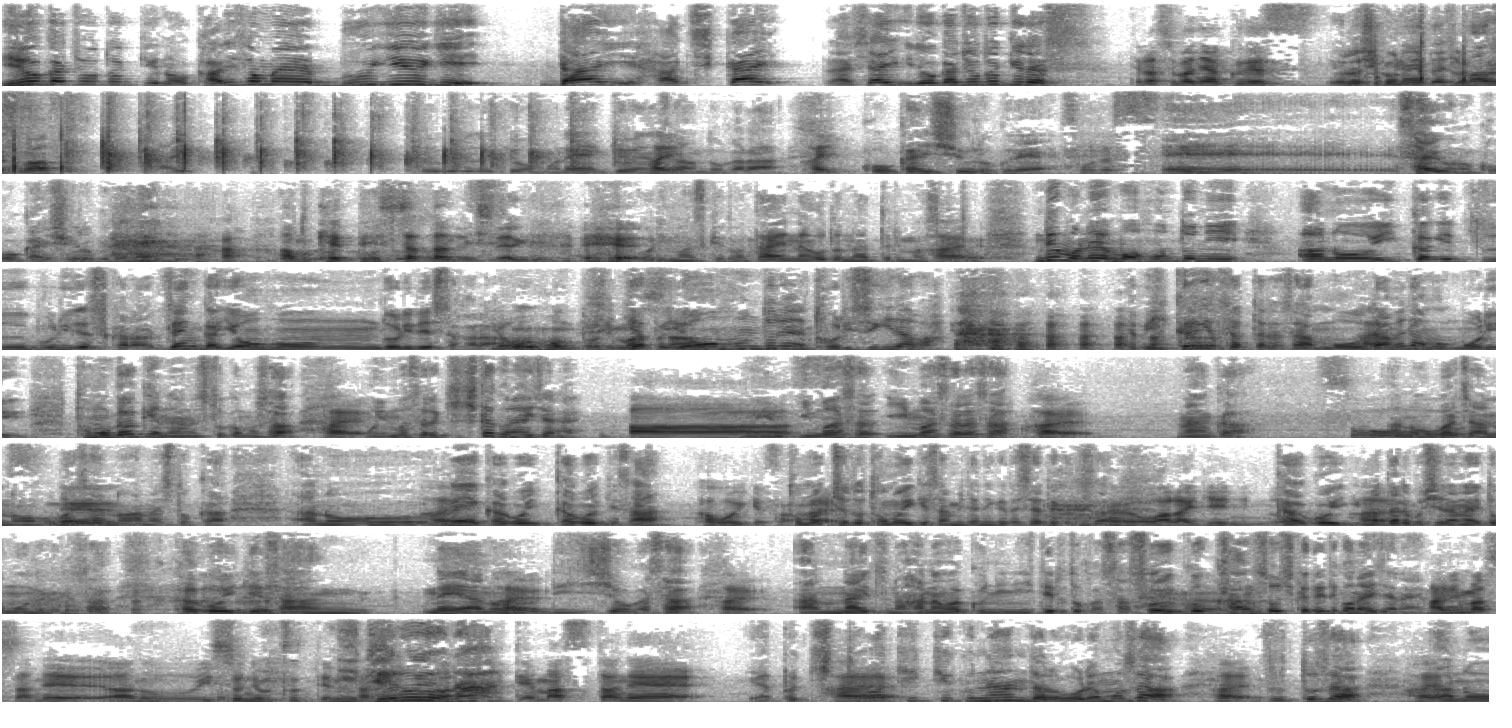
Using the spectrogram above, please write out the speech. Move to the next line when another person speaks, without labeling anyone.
医療課長特急のかりそめブギウギ第8回いらっしゃい医療課長特急です。
寺島ニャックです。
よろしくお願いいたします
よろしくお願いします
はい、ということで今日もね御苑サウンドから
はい。
公開収録で、
そうです。
えー最後の公開収録でね
あもう決定しちゃったんですね。
おりますけど大変なことになっておりますけど、
はい
でもねもう本当にあの1か月ぶりですから前回4本撮りでしたから
4本撮りました
やっぱ4本撮りは撮りすぎだわやっぱ1か月経ったらさもうダメだもん森友学園の話とかもさ、
はい
もう今更聞きたくないじゃない
ああ
今さ今更さ
はい
なんかあのおばちゃんの、
ね
おばちゃんの話とかあの、
はい。
ね籠籠池さん
籠池さ？んはい
ともちょっと友池さんみたいな言い方しちゃったけどさ。
お笑い芸人の。
籠池、まあ、
はい。
誰も知らないと思うんだけどさ。籠池さんねあの、
はい。
理事長がさ、
はい。
あのナイツの花輪君に似てるとかさそういうこう感想しか出てこないじゃない
ありましたね。あの一緒に写ってる
似てるよな。
似てましたね
やっぱ人は結局なんだろう、俺もさ、
はい。
ずっとさ、
はい。
あの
